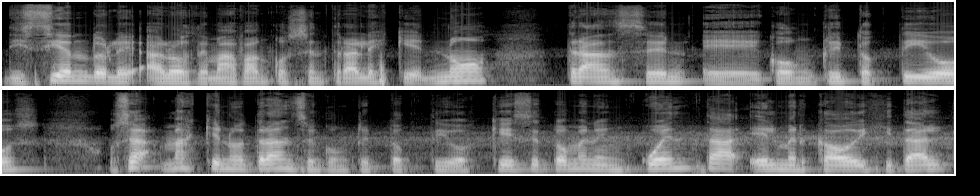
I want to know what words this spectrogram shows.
diciéndole a los demás bancos centrales que no trancen eh, con criptoactivos, o sea, más que no trancen con criptoactivos, que se tomen en cuenta el mercado digital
